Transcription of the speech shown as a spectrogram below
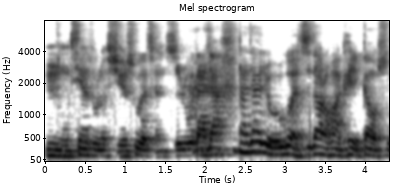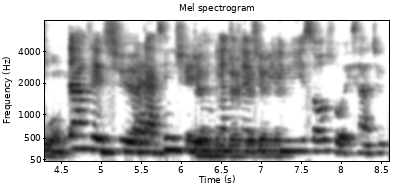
嗯，我陷入了学术的沉思。如果大家 大家有如果知道的话，可以告诉我们。大家可以去感兴趣，对可以去哔哩哔哩搜索一下这部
